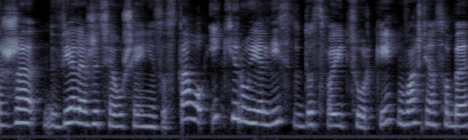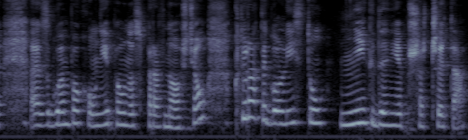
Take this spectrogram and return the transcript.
że wiele życia już jej nie zostało i kieruje list do swojej córki, właśnie osoby e, z głęboką niepełnosprawnością, która tego listu nigdy nie przeczyta.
